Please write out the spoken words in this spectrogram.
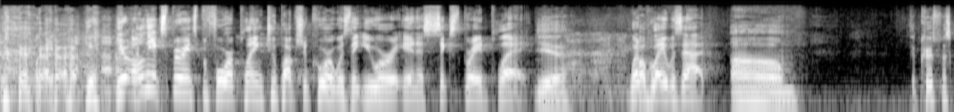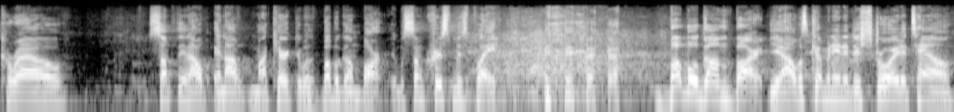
Your only experience before playing Tupac Shakur was that you were in a sixth grade play. yeah. What play was that? Um, the Christmas Chorale, something, I, and I, my character was Bubblegum Bart. It was some Christmas play. Bubblegum Bart, Yeah, I was coming in to destroy the town.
